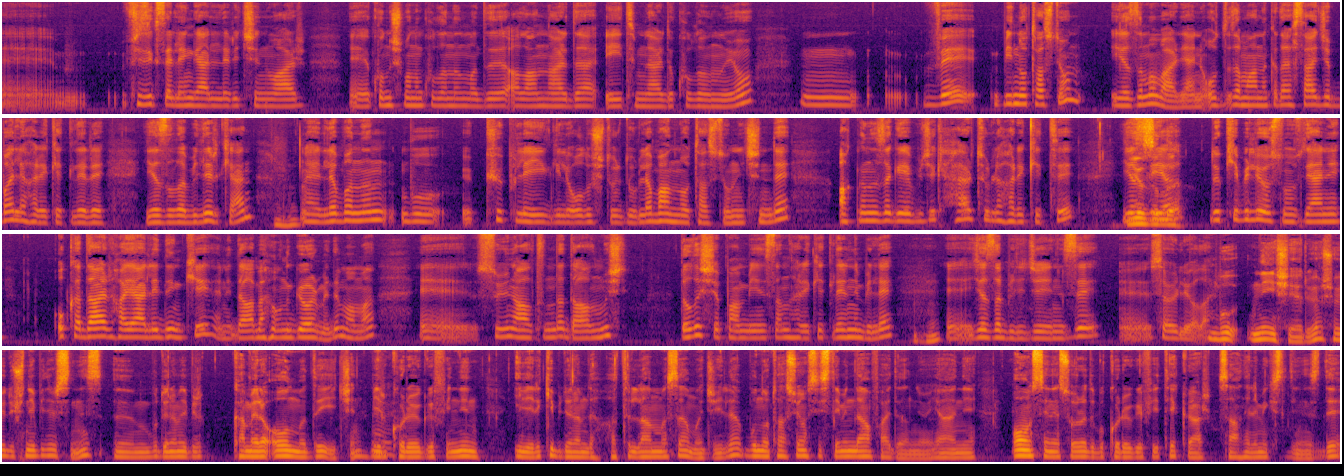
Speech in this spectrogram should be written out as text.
fiziksel engelliler için var. E, konuşmanın kullanılmadığı alanlarda, eğitimlerde kullanılıyor. Hmm, ve bir notasyon yazımı var. Yani o zamana kadar sadece bale hareketleri yazılabilirken hı hı. E, Laban'ın bu küple ilgili oluşturduğu Laban notasyonu içinde aklınıza gelebilecek her türlü hareketi yazıya Yazılı. dökebiliyorsunuz. Yani o kadar hayal edin ki hani daha ben onu görmedim ama e, suyun altında dalmış dalış yapan bir insanın hareketlerini bile hı hı. E, yazabileceğinizi e, söylüyorlar. Bu ne işe yarıyor? Şöyle düşünebilirsiniz. E, bu dönemde bir kamera olmadığı için bir evet. koreografinin ileriki bir dönemde hatırlanması amacıyla bu notasyon sisteminden faydalanıyor. Yani 10 sene sonra da bu koreografiyi tekrar sahnelemek istediğinizde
